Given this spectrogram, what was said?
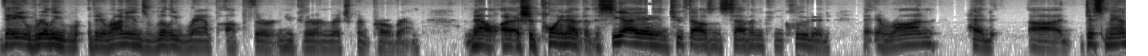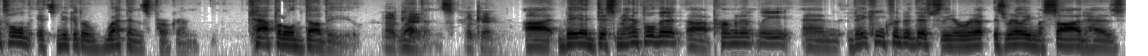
they really, the Iranians really ramp up their nuclear enrichment program. Now, I should point out that the CIA in 2007 concluded that Iran had uh, dismantled its nuclear weapons program, capital W, Okay. weapons. Okay. Uh, they had dismantled it uh, permanently, and they concluded this. The Israeli Mossad has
